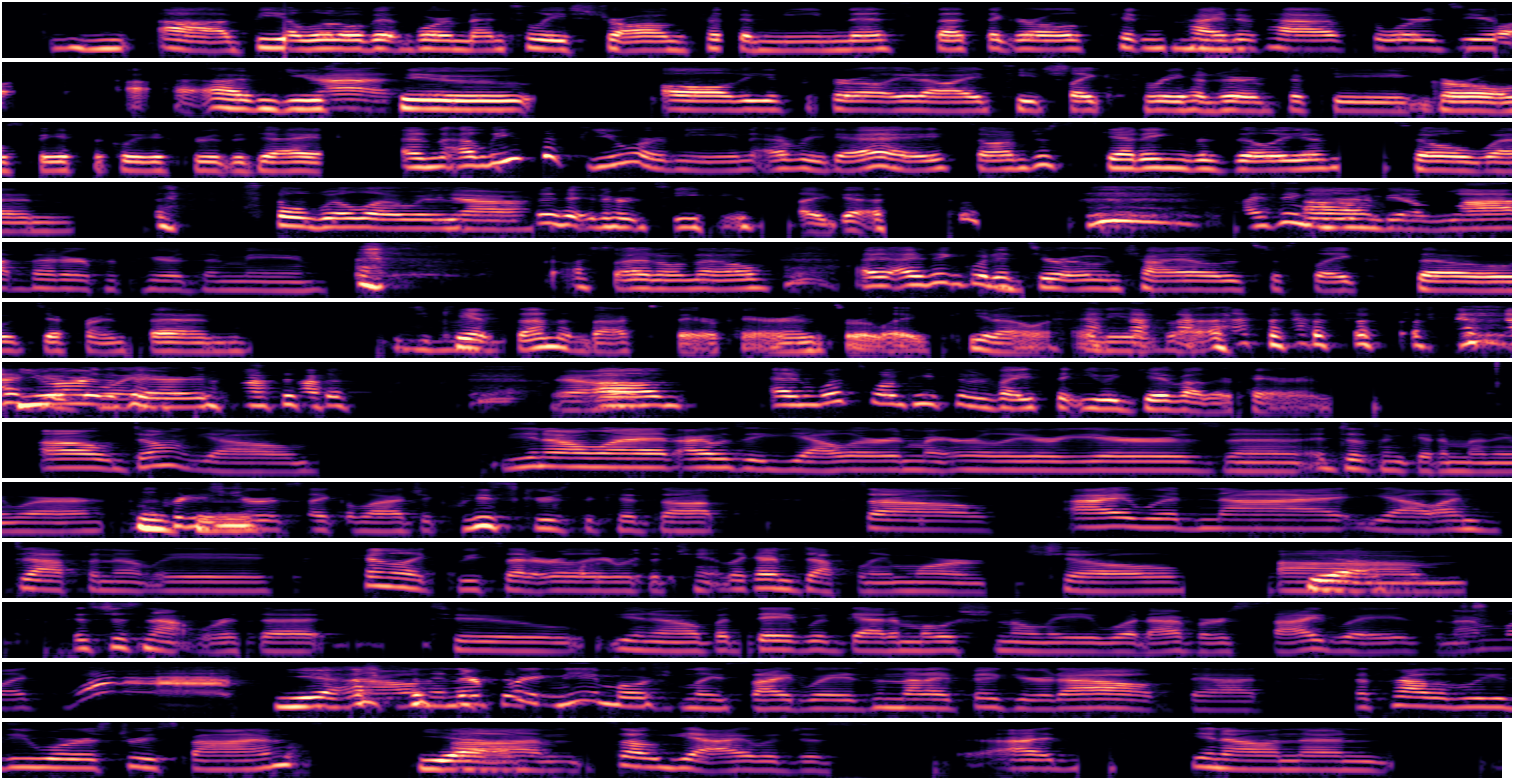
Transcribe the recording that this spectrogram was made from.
uh, be a little bit more mentally strong for the meanness that the girls can mm-hmm. kind of have towards you. I, am used yes. to all these girls. You know, I teach like 350 girls basically through the day, and at least a few are mean every day. So I'm just getting resilient till when till Willow is yeah. in her teens, I guess. I think you're um, going to be a lot better prepared than me. Gosh, I don't know. I, I, think when it's your own child, it's just like so different than you mm-hmm. can't send them back to their parents or like, you know, any of that. you are point. the parents. Yeah. Um, and what's one piece of advice that you would give other parents? Oh, don't yell. You know what? I was a yeller in my earlier years and it doesn't get them anywhere. I'm pretty mm-hmm. sure it psychologically screws the kids up. So I would not yell. I'm definitely kind of like we said earlier with the chant, like I'm definitely more chill. Um, yeah. It's just not worth it to, you know, but they would get emotionally whatever sideways. And I'm like, what? Yeah. Know? And they're putting me emotionally sideways. And then I figured out that that's probably the worst response. Yeah. Um, so yeah, I would just I, you know, and then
